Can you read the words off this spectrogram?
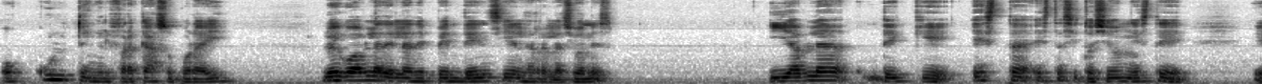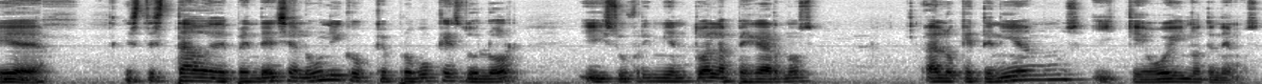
oculto en el fracaso por ahí. Luego habla de la dependencia en las relaciones y habla de que esta, esta situación, este, eh, este estado de dependencia, lo único que provoca es dolor y sufrimiento al apegarnos a lo que teníamos y que hoy no tenemos,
